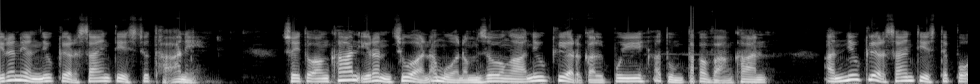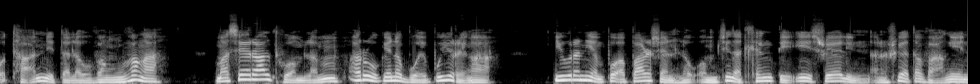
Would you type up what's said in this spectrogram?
iranian nuclear scientist chu tha ani soito ang khan iran chuan amuan zo zonga nuclear kalpui atum taka wang khan. An nuclear scientist te po thaan ni talo wang wanga maseral thuam lam, aru ke na buai pui renga uranium po apartion lo om china thleng ti israelin an hria ta wangin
